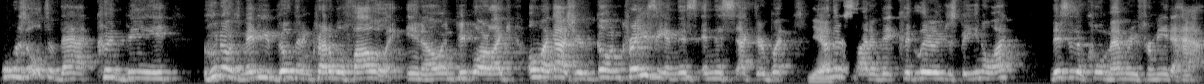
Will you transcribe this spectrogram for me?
the result of that could be who knows maybe you build an incredible following you know and people are like oh my gosh you're going crazy in this in this sector but yeah. the other side of it could literally just be you know what this is a cool memory for me to have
